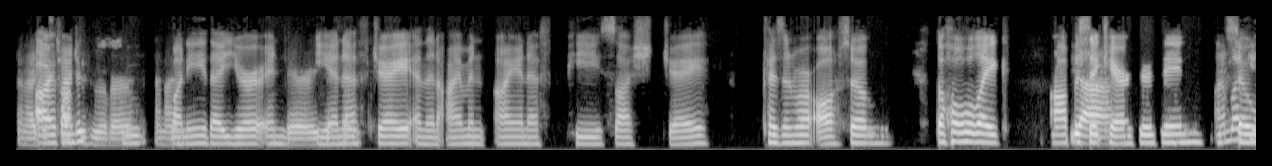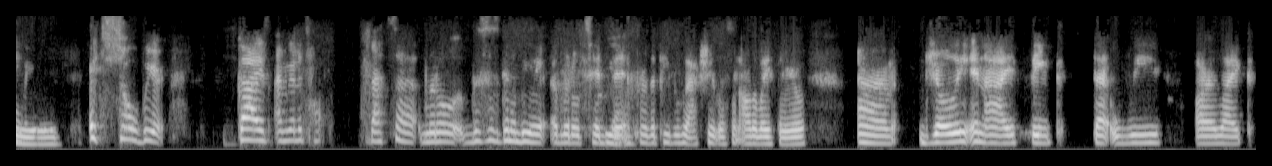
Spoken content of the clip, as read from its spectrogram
and I I just find talk to it whoever, so and I'm funny that you're an ENFJ and then I'm an INFP slash J, because then we're also the whole like opposite yeah, character thing. I'm It's like so weird. It's so weird. Guys, I'm gonna talk. That's a little. This is gonna be a, a little tidbit Yeah. for the people who actually listen all the way through. Um, Jolie and I think that we are like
